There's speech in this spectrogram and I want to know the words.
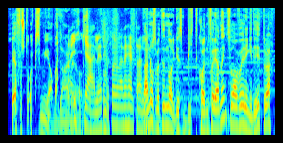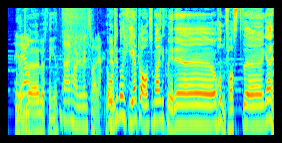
Ja, jeg forstår ikke så mye av det. Det er det Ikke jeg heller, for å være helt Det er noe som heter Norges bitcoinforening, så da får vi ringe dit, tror jeg. Ja. løsningen. Der har du vel svaret. Over til noe helt annet som er litt mer eh, håndfast, eh, Geir.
